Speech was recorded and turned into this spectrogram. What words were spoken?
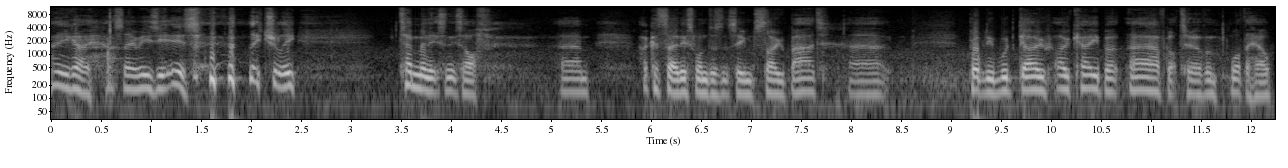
There you go. That's how easy it is. Literally 10 minutes and it's off. Um, I say, this one doesn't seem so bad. Uh, probably would go okay but uh, I've got two of them what the hell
